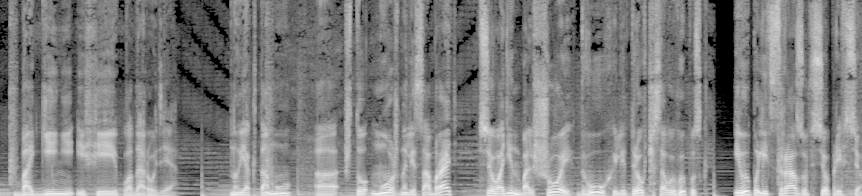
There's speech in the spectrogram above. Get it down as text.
— богини и феи плодородия. Но я к тому, э, что можно ли собрать все в один большой, двух- или трехчасовой выпуск и выпалить сразу все при все.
